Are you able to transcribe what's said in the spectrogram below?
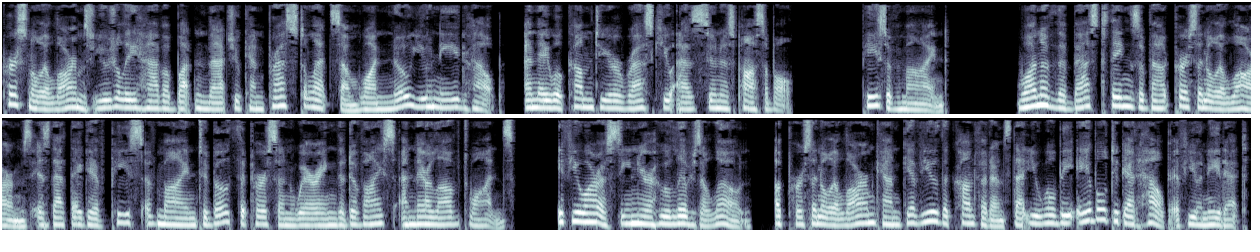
Personal alarms usually have a button that you can press to let someone know you need help, and they will come to your rescue as soon as possible. Peace of mind. One of the best things about personal alarms is that they give peace of mind to both the person wearing the device and their loved ones. If you are a senior who lives alone, a personal alarm can give you the confidence that you will be able to get help if you need it.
